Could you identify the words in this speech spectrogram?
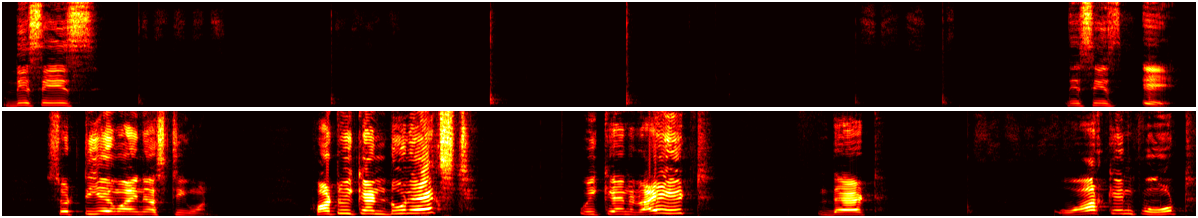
this is this is A. So, T a minus T 1. What we can do next? We can write that work input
